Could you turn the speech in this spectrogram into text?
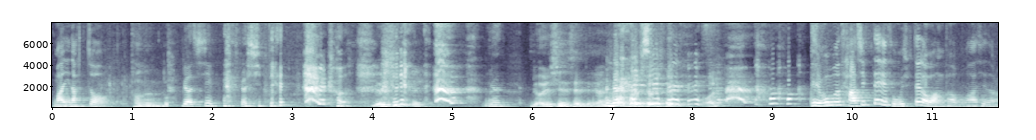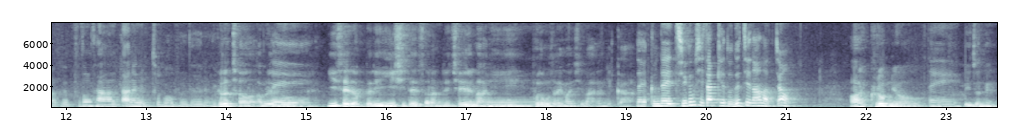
많이 낮죠? 저는 또 몇십, 몇십 대? 몇, 멸실 세대. 몇십 대? 대부분 40대에서 50대가 많다고 하시더라고요. 부동산 다른 유튜버 분들은. 그렇죠. 아무래도 네. 이 세력들이 이 시대 사람들이 제일 많이 음. 부동산에 관심이 많으니까. 네, 근데 지금 시작해도 늦진 않았죠? 아, 그럼요. 네. 예전에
